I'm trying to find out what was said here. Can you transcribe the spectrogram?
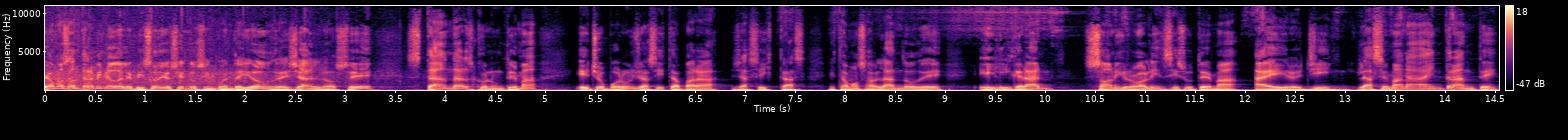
Llegamos al término del episodio 152 de Ya lo sé, Standards, con un tema hecho por un jazzista para jazzistas. Estamos hablando de el gran Sonny Rollins y su tema Air. La semana entrante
